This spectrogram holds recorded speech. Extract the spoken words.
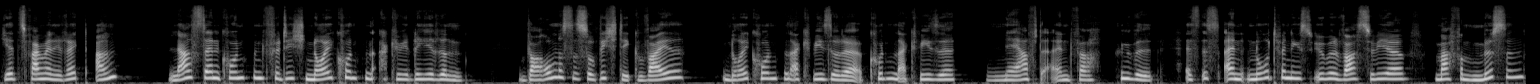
jetzt fangen wir direkt an. Lass deine Kunden für dich Neukunden akquirieren. Warum ist es so wichtig? Weil Neukundenakquise oder Kundenakquise nervt einfach übel. Es ist ein notwendiges Übel, was wir machen müssen,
